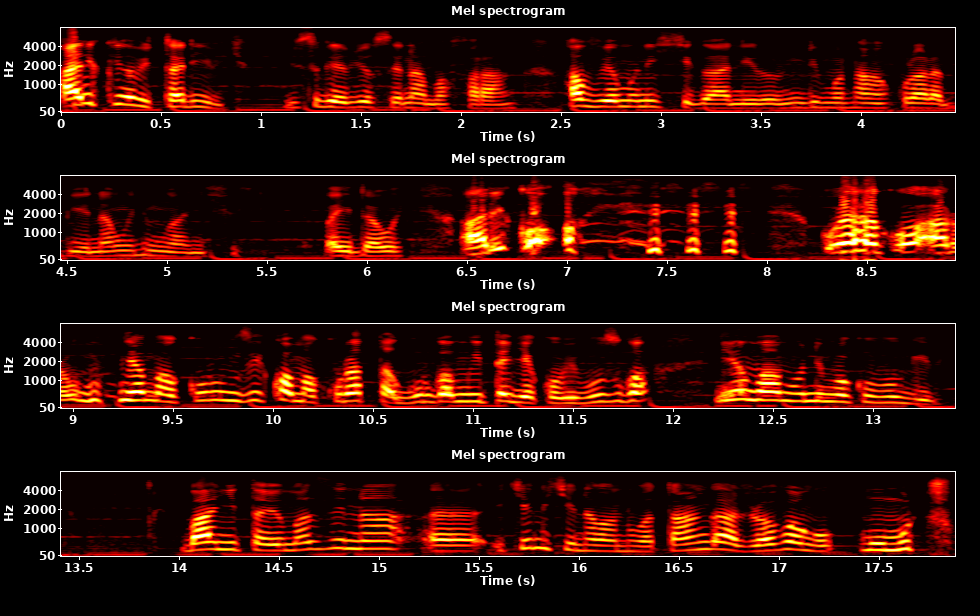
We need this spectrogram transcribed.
Ariko iyo bitari ibyo ibisigaye byose ni amafaranga. Havuyemo n'iki kiganiro ndimo nta kuri arabiye namwe ntimwanyishyuye. Way ariko kubera ko ari umunyamakuru nzi ko amakuru atagurwa mu itegeko bibuzwa niyo mpamvu ndimo kuvuga ibi. Banyita ayo mazina eh, ikindi kintu abantu batangaje bavuga ngo mu muco.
